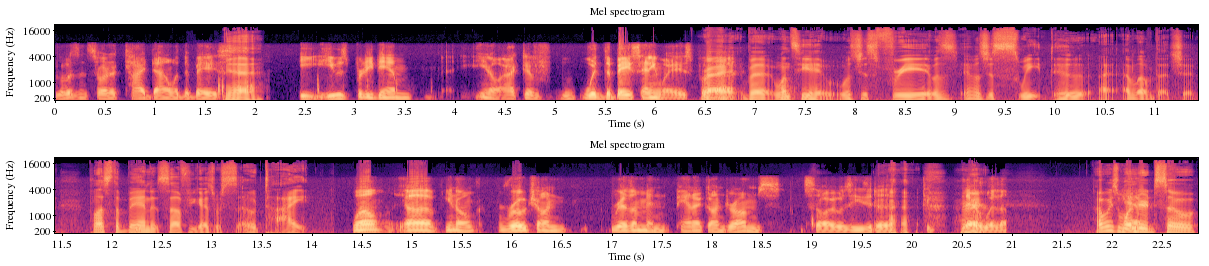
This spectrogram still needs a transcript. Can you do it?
he wasn't sort of tied down with the bass. Yeah, he he was pretty damn you know active with the bass anyways. But, uh, right. But once he was just free, it was it was just sweet, dude. I, I loved that shit. Plus the band itself, you guys were so tight. Well, uh, you know, Roach on rhythm and Panic on drums, so it was easy to, to get there with him. I always Yeah. wondered. So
